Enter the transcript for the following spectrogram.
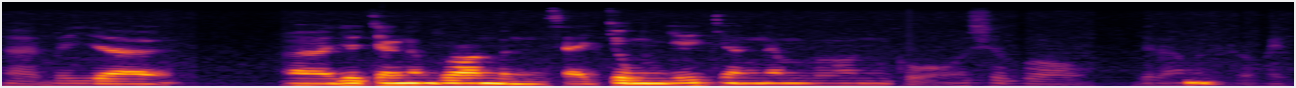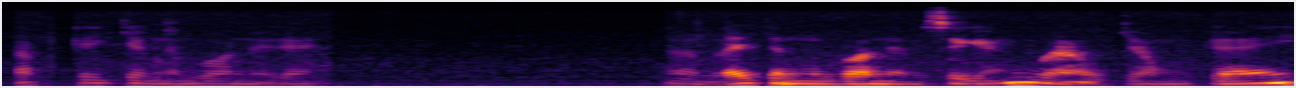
rồi bây giờ à, dây chân 5V mình sẽ chung với chân 5V của servo. Do đó mình phải tách cái chân 5V này ra. À, mình lấy chân 5V này mình sẽ gắn vào trong cái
